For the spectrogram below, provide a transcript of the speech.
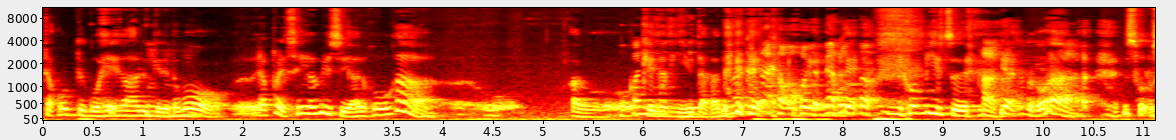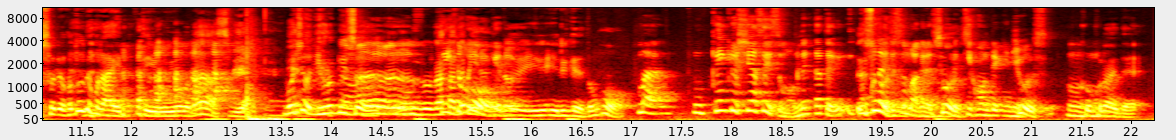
た本って語弊があるけれども、やっぱり西洋美術やる方が、あの、経済的に豊かで。日本美術はいやるのは、そそれほどでもないっていうような 合いもちろん日本美術の中でもうんうんうんいるけれども、まあ、研究しやすいですもんね。だって、国内で済むわけですもんね、基本的には。そうです。うんうん国内で。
